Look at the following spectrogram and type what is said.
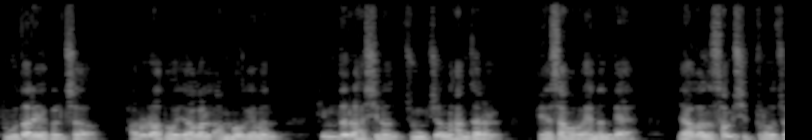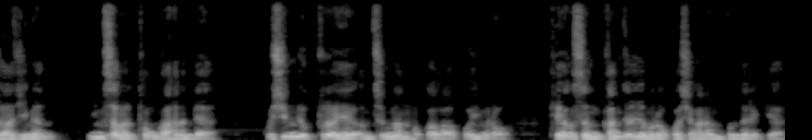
두 달에 걸쳐 하루라도 약을 안 먹으면 힘들어 하시는 중증 환자를 대상으로 했는데 약은 30% 좋아지면 임상을 통과하는데 96%의 엄청난 효과가 보이므로 태형성 관절염으로 고생하는 분들에게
